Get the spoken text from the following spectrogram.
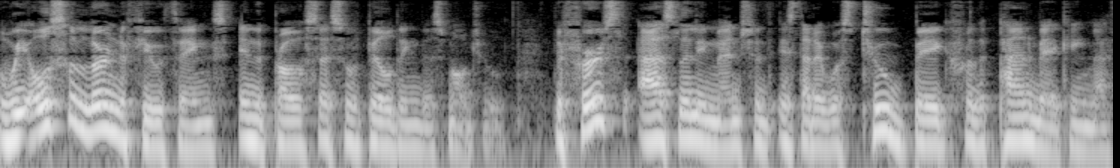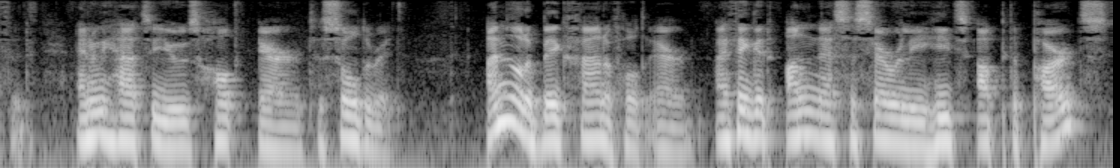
We also learned a few things in the process of building this module. The first, as Lily mentioned, is that it was too big for the pan baking method, and we had to use hot air to solder it. I'm not a big fan of hot air. I think it unnecessarily heats up the parts.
